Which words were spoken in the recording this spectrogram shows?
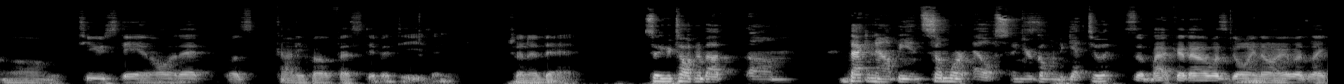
um, Tuesday and all of that was carnival festivities in Trinidad. So you're talking about um, Bacchanal being somewhere else, and you're going to get to it. So Bacchanal was going on. It was like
